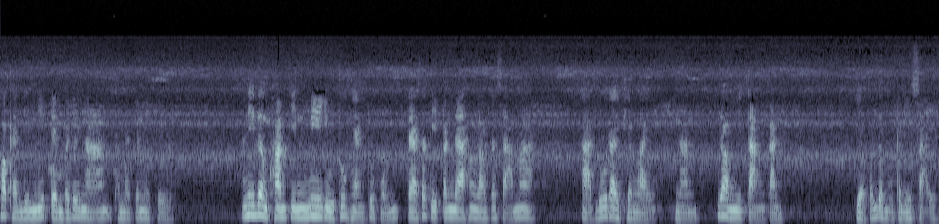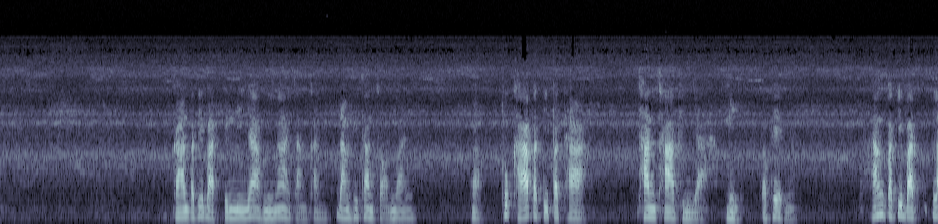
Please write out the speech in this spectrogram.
ราะแผ่นดินนี้เต็มไปด้วยน้ำทำไมจะไม่เจอ อันนี้เรื่องความจริงมีอยู่ทุกแห่งทุกหน แต่สติปัญญาของเราจะสามารถอาจรู้ได้เพียงไรนั้น ย่อมมีต่างกัน เกี่ยวกับเรื่องอุปนิสัย การปฏิบัติจึงมียากมีง่ายต่างกัน ดังที่ท่านสอนไว้ว่าทุกขาปฏิปทาทันทาพิญญานี่ประเภทหนึ่ง ทั้งปฏิบัติล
